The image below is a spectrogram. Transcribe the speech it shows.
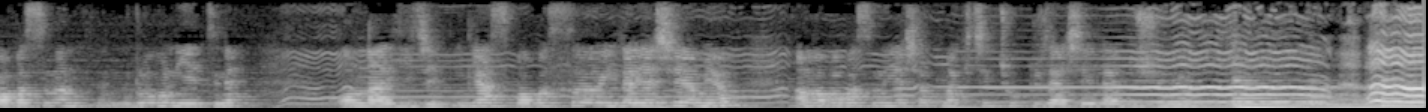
Babasının ruhu niyetine onlar yiyecek. İlyas babasıyla yaşayamıyor ama babasını yaşatmak için çok güzel şeyler düşünüyor. ah,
